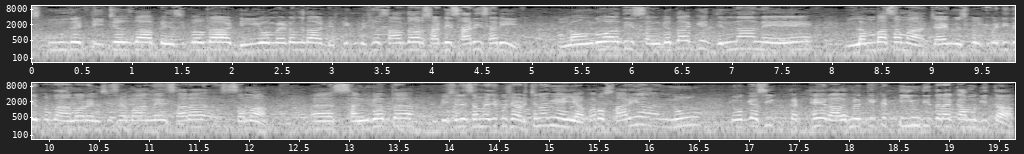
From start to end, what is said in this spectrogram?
ਸਕੂਲ ਦੇ ਟੀਚਰਸ ਦਾ ਪ੍ਰਿੰਸੀਪਲ ਦਾ ਡੀਓ ਮੈਡਮ ਦਾ ਡਿਪਟੀ ਕਮਿਸ਼ਨਰ ਸਾਹਿਬ ਦਾ ਔਰ ਸਾਡੀ ਸਾਰੀ ਸਾਰੀ ਲੌਂਗੋਵਾਲ ਦੀ ਸੰਗਤ ਆ ਕਿ ਜਿਨ੍ਹਾਂ ਨੇ ਲੰਬਾ ਸਮਾਂ, ਚਾਹੇ ਮਿਊਨਿਸਪਲ ਕਮੇਟੀ ਦੇ ਪ੍ਰਧਾਨ ਔਰ ਐਮਸੀ ਸਾਹਿਬਾਨ ਨੇ, ਸਾਰਾ ਸਮਾਂ ਸੰਗਤ ਪਿਛਲੇ ਸਮੇਂ 'ਚ ਕੁਝ ਅੜਚਨਾ ਵੀ ਆਈਆਂ, ਪਰ ਉਹ ਸਾਰੀਆਂ ਨੂੰ ਕਿਉਂਕਿ ਅਸੀਂ ਇਕੱਠੇ ਰਲ ਮਿਲ ਕੇ ਇੱਕ ਟੀਮ ਦੀ ਤਰ੍ਹਾਂ ਕੰਮ ਕੀਤਾ।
